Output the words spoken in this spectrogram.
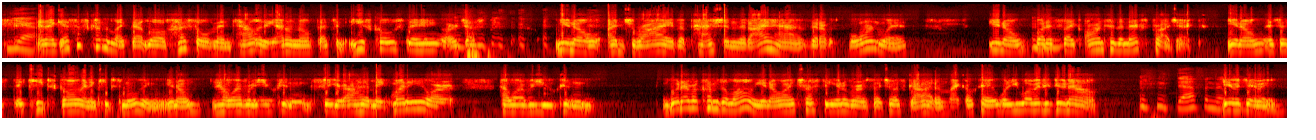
Yeah. And I guess it's kind of like that little hustle mentality. I don't know if that's an East Coast thing or just, you know, a drive, a passion that I have that I was born with. You know, but mm-hmm. it's like on to the next project. You know, it's just it keeps going and keeps moving. You know, however you can figure out how to make money or however you can whatever comes along, you know, I trust the universe. I trust God. I'm like, okay, what do you want me to do now? Definitely. Give it to me.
